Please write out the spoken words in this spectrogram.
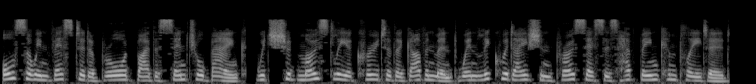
also invested abroad by the central bank, which should mostly accrue to the government when liquidation processes have been completed.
